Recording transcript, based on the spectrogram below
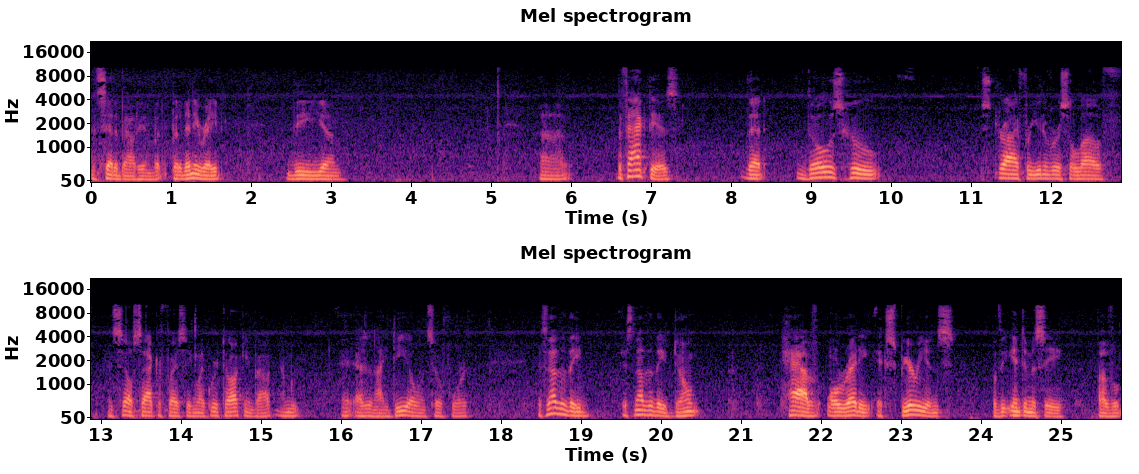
it's said about him. But but at any rate, the um, uh, the fact is that those who strive for universal love and self-sacrificing, like we're talking about, and we, as an ideal and so forth, it's not that they it's not that they don't have already experience of the intimacy of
